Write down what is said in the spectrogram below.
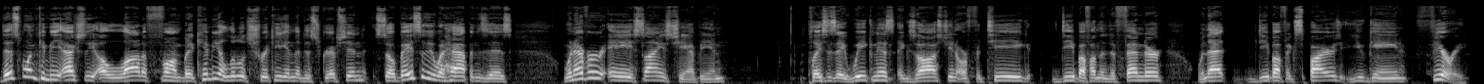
This one can be actually a lot of fun, but it can be a little tricky in the description. So basically, what happens is whenever a science champion places a weakness, exhaustion, or fatigue debuff on the defender, when that debuff expires, you gain fury.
